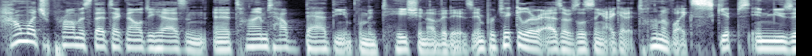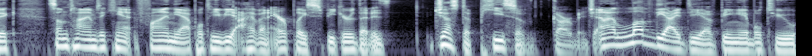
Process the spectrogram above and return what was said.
how much promise that technology has and, and, at times how bad the implementation of it is. In particular, as I was listening, I get a ton of like skips in music. Sometimes I can't find the Apple TV. I have an AirPlay speaker that is just a piece of garbage. And I love the idea of being able to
